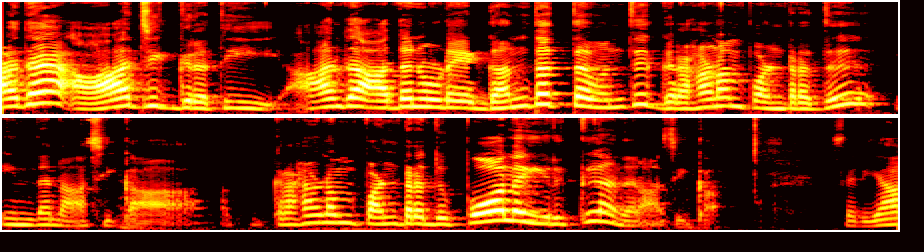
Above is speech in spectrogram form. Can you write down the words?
அதை ஆஜிக்ரதி அந்த அதனுடைய கந்தத்தை வந்து கிரகணம் பண்ணுறது இந்த நாசிகா. கிரகணம் பண்ணுறது போல இருக்குது அந்த நாசிகா. சரியா?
